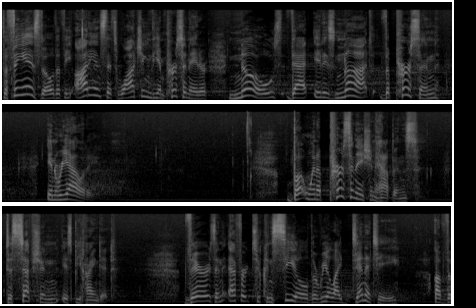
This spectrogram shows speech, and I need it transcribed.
The thing is, though, that the audience that's watching the impersonator knows that it is not the person in reality. But when a personation happens, deception is behind it. There's an effort to conceal the real identity of the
